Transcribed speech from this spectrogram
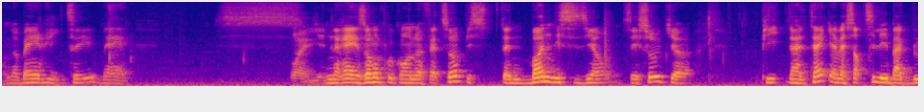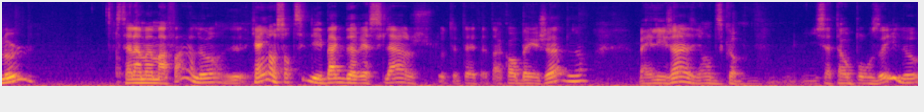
on a bien ri, tu sais, mais Ouais. il y a une raison pour qu'on a fait ça, puis c'était une bonne décision. C'est sûr qu'il y a. Puis dans le temps qu'ils avaient sorti les bacs bleus, c'était la même affaire. Là. Quand ils ont sorti les bacs de recyclage, t'étais t'étais encore bien jeune, là, ben, les gens ils ont dit comme. Ils s'étaient opposés, là.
